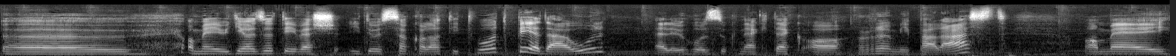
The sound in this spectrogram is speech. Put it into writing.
ö, amely ugye az öt éves időszak alatt itt volt. Például előhozzuk nektek a Römi Palászt, amely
